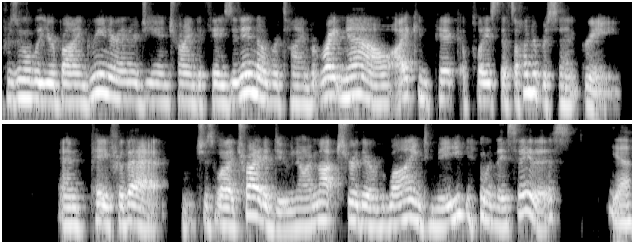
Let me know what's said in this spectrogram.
presumably you're buying greener energy and trying to phase it in over time. But right now, I can pick a place that's 100% green and pay for that, which is what I try to do. Now, I'm not sure they're lying to me when they say this, Yeah,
